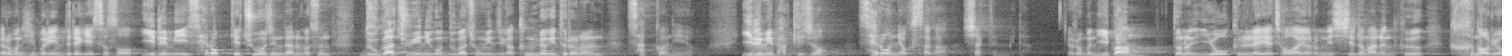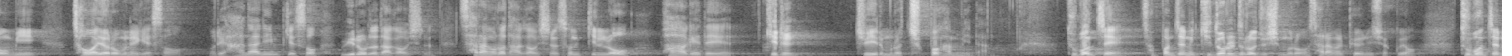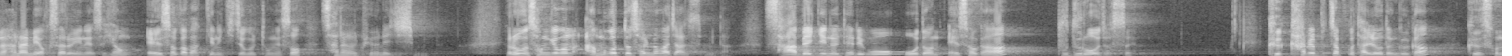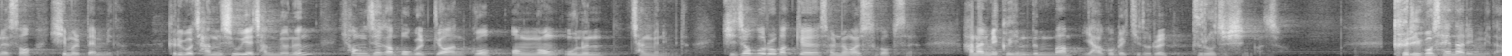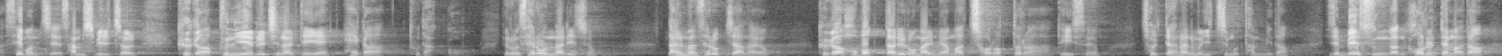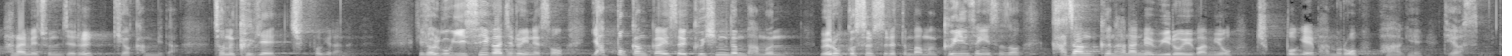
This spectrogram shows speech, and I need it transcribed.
여러분 히브리인들에게 있어서 이름이 새롭게 주어진다는 것은 누가 주인이고 누가 종인지가 극명히 드러나는 사건이에요. 이름이 바뀌죠? 새로운 역사가 시작됩니다. 여러분 이 밤 또는 이 근래에 저와 여러분이 씨름하는 그 큰 어려움이 저와 여러분에게서 우리 하나님께서 위로로 다가오시는 사랑으로 다가오시는 손길로 화하게 되기를 주의 이름으로 축복합니다. 두 번째, 첫 번째는 기도를 들어주심으로 사랑을 표현해 주셨고요. 두 번째는 하나님의 역사로 인해서 형 에서가 바뀌는 기적을 통해서 사랑을 표현해 주십니다. 여러분, 성경은 아무것도 설명하지 않습니다. 400인을 데리고 오던 에서가 부드러워졌어요. 그 칼을 붙잡고 달려오던 그가 그 손에서 힘을 뺍니다. 그리고 잠시 후의 장면은 형제가 목을 껴안고 엉엉 우는 장면입니다. 기적으로밖에 설명할 수가 없어요. 하나님의 그 힘든 밤 야곱의 기도를 들어주신 거죠. 그리고 새 날입니다. 세 번째 31절 그가 분이엘을 지날 때에 해가 돋았고 여러분 새로운 날이죠. 날만 새롭지 않아요? 그가 허벅다리로 말미암아 절었더라 돼 있어요. 절대 하나님을 잊지 못합니다. 이제 매 순간 걸을 때마다 하나님의 존재를 기억합니다. 저는 그게 축복이라는 거예요. 결국 이 세 가지로 인해서 야복 강가에서의 그 힘든 밤은 외롭고 쓸쓸했던 밤은 그 인생에 있어서 가장 큰 하나님의 위로의 밤이요 축복의 밤으로 화하게 되었습니다.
